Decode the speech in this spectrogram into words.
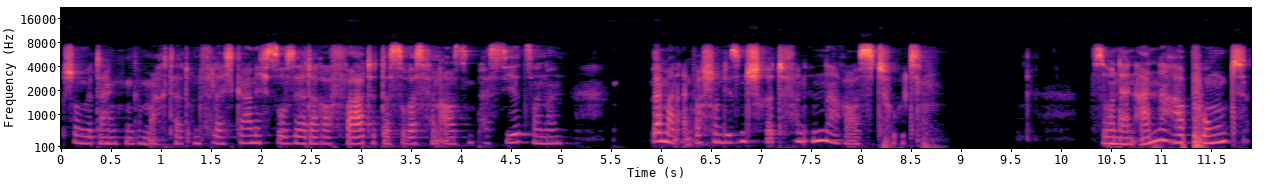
schon Gedanken gemacht hat und vielleicht gar nicht so sehr darauf wartet, dass sowas von außen passiert, sondern wenn man einfach schon diesen Schritt von innen heraus tut. So, und ein anderer Punkt,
